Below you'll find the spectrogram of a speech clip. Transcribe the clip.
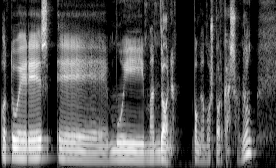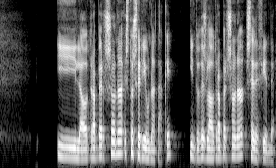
o tú eres eh, muy mandona, pongamos por caso, ¿no? Y la otra persona, esto sería un ataque. Y entonces la otra persona se defiende.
